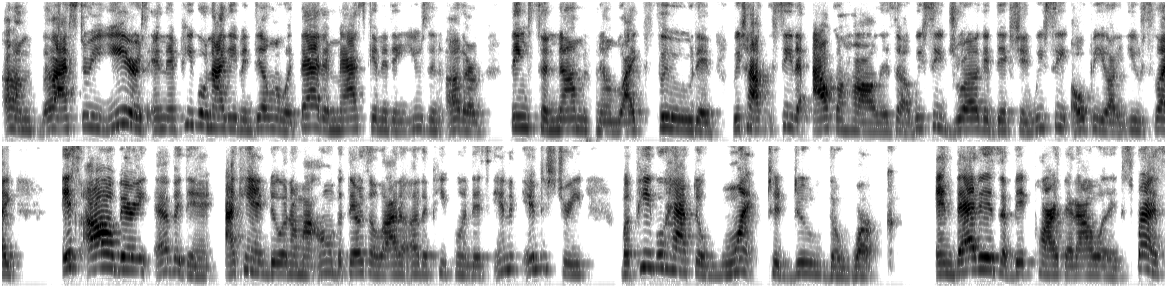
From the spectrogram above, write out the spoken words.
um last three years. And then people not even dealing with that and masking it and using other things to numb them like food. And we talk see the alcohol is up. We see drug addiction. We see opioid use. Like it's all very evident. I can't do it on my own but there's a lot of other people in this in- industry but people have to want to do the work. And that is a big part that i will express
